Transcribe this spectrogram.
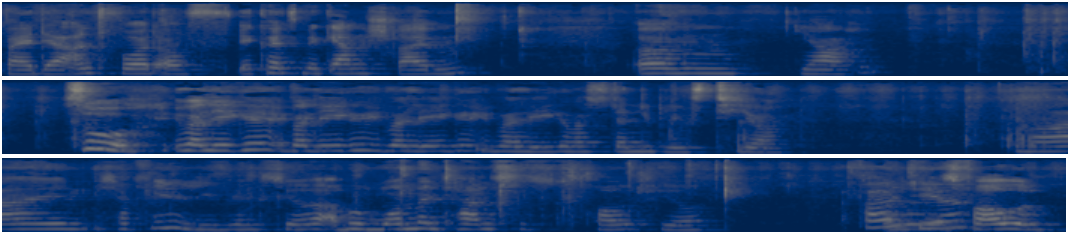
bei der Antwort auf, ihr könnt es mir gerne schreiben. Ähm, ja. So, überlege, überlege, überlege, überlege, was ist dein Lieblingstier? Mein, ich habe viele Lieblingstiere, aber momentan ist es Faultier. Also Faultier? es ist faul.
